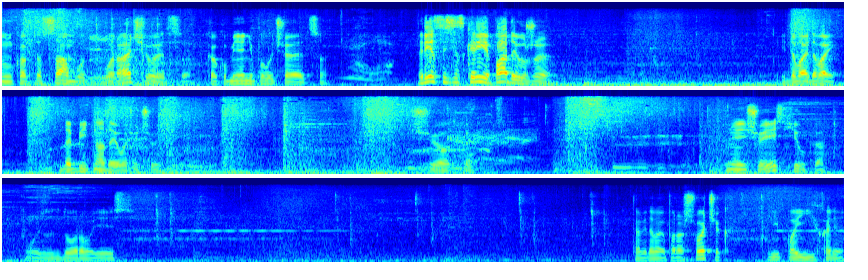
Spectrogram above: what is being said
он как-то сам вот уворачивается, как у меня не получается. Резайся скорее, падай уже. И давай, давай. Добить надо его чуть-чуть. Четко. У меня еще есть хилка? Ой, здорово, есть. Так, давай порошочек. И поехали.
